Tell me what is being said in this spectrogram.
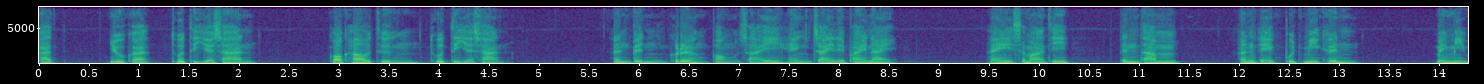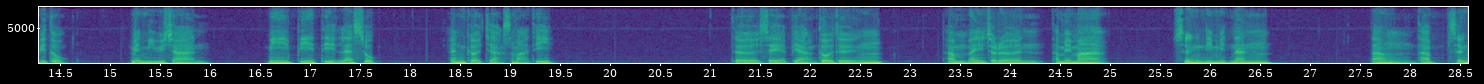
ขัดอยู่กับทุติยฌานก็เข้าถึงทุติยฌานอันเป็นเครื่องผ่องใสแห่งใจในภายใน ให้สมาธิเป็นธรรม อันเอกปุดมีขึ้น ไม่มีวิตก ไม่มีวิจารมีปีติและสุข อันเกิดจากสมาธิ เธอเสพอย่างทั่วถึงทำให้เจริญทำให้มาก ซึ่งนิมิตนั้น ตั้งทับซึ่ง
